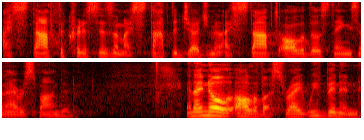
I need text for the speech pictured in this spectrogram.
I stopped the criticism, I stopped the judgment, I stopped all of those things, and I responded. And I know all of us, right? We've been in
